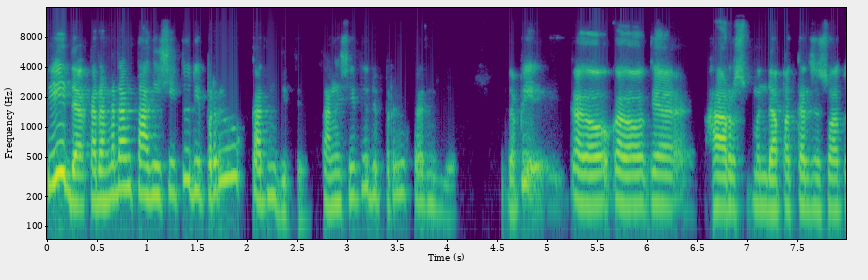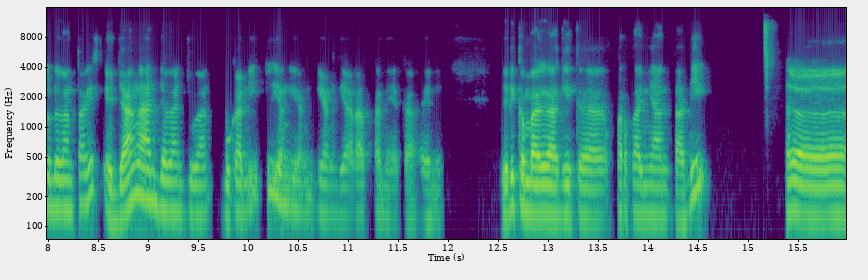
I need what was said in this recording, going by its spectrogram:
Tidak, kadang-kadang tangis itu diperlukan gitu. Tangis itu diperlukan gitu. Tapi kalau kalau kayak harus mendapatkan sesuatu dengan tangis, ya jangan, jangan juga bukan itu yang yang yang diharapkan ya kak ini. Jadi kembali lagi ke pertanyaan tadi, eh,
